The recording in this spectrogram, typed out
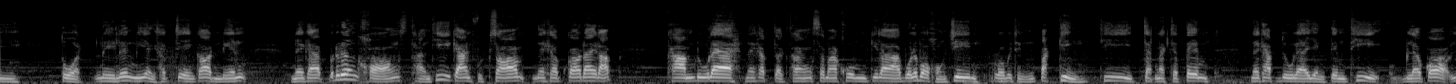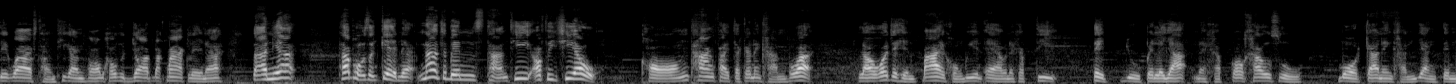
มีตรวจในเรื่องนี้อย่างชัดเจนก็เน้นนะครับเรื่องของสถานที่การฝึกซ้อมนะครับก็ได้รับคำดูแลนะครับจากทางสมาคมกีฬาวอลเลย์บอลของจีน รวมไปถึงปักกิ่งที่จัดหนักจัดเต็ม นะครับดูแลอย่างเต็มที่แล้วก็เรียกว่าสถานที่การซ้อมเขาสุดยอดมากๆเลยนะ แต่อันเนี้ยถ้าผมสังเกตเนี่ยน่าจะเป็นสถานที่ออฟฟิเชียลของทางฝ่ายจัดการแข่งขัน เพราะว่าเราก็จะเห็นป้ายของ VNL นะครับที่ติดอยู่เป็นระยะนะครับ ก็เข้าสู่โหมดการแข่งขันอย่างเต็ม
